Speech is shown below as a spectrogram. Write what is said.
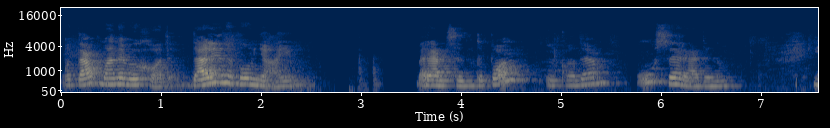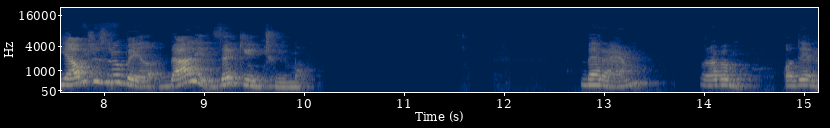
Отак в мене виходить. Далі наповняємо. Беремо синтепон і кладемо усередину. Я вже зробила. Далі закінчуємо. Беремо, робимо один,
